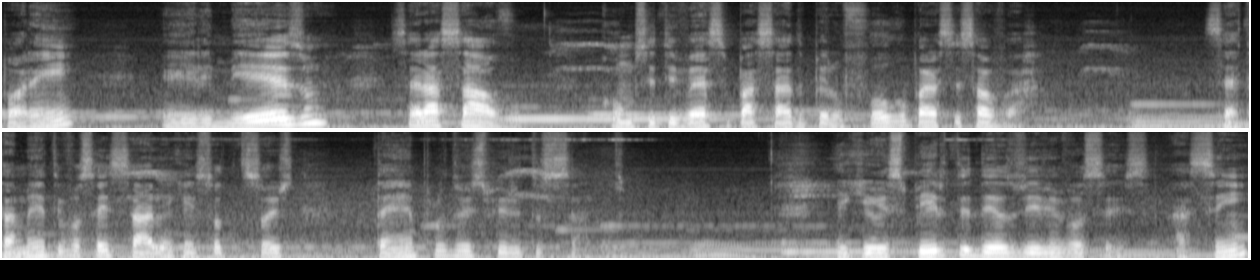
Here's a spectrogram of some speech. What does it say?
Porém, ele mesmo será salvo, como se tivesse passado pelo fogo para se salvar. Certamente vocês sabem quem sois templo do Espírito Santo e que o Espírito de Deus vive em vocês. Assim,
